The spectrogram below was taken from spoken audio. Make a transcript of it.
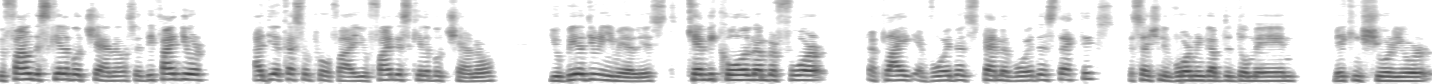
you found the scalable channel. So define your ideal customer profile. You find the scalable channel. You build your email list. Can we call number four applying avoidance spam avoidance tactics? Essentially warming up the domain, making sure your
